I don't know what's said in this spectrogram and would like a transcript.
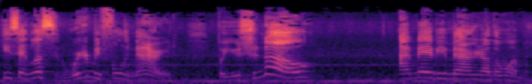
He's saying, "Listen, we're going to be fully married, but you should know, I may be marrying other women."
